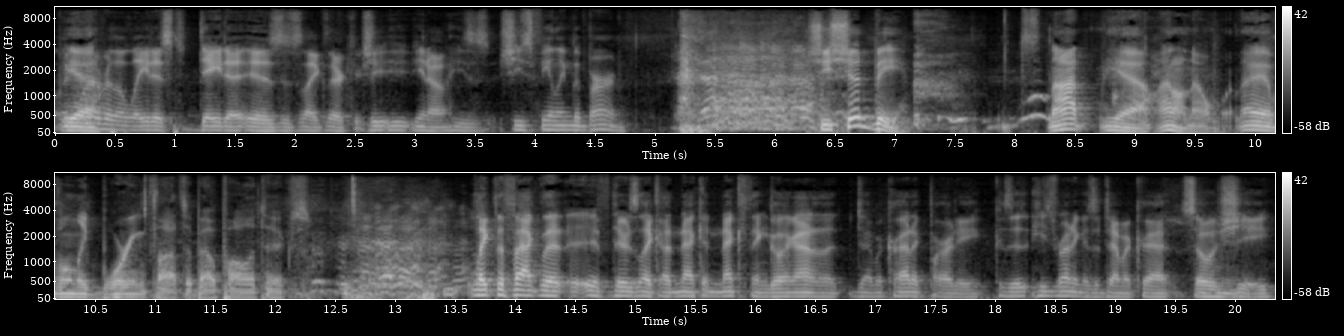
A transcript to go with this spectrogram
like yeah. whatever the latest data is. Is like they're she you know he's she's feeling the burn. She should be. It's not. Yeah, I don't know. I have only boring thoughts about politics. like the fact that if there's like a neck and neck thing going on in the Democratic Party, because he's running as a Democrat, so is mm-hmm. she.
